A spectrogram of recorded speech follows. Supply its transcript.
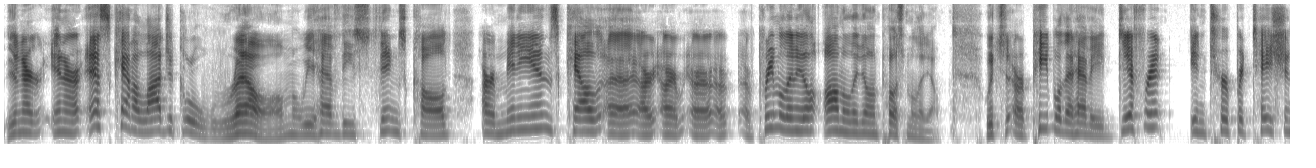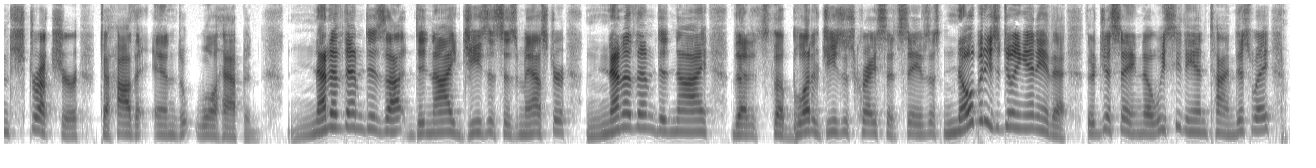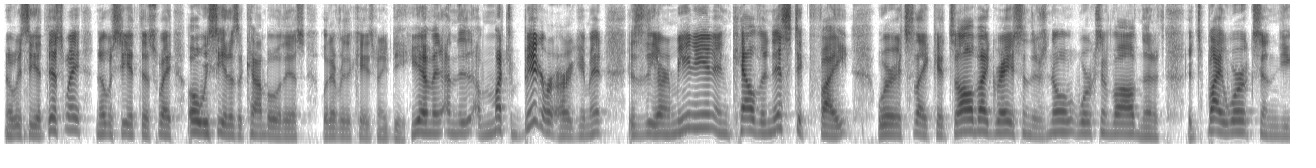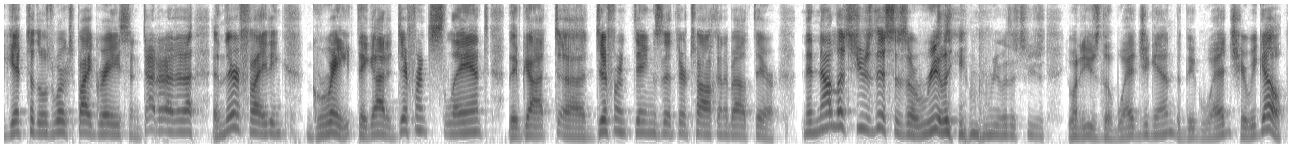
In our in our eschatological realm, we have these things called Arminians, Cal, uh, are, are, are premillennial, amillennial, and postmillennial, which are people that have a different interpretation structure to how the end will happen. None of them desi- deny Jesus as master. None of them deny that it's the blood of Jesus Christ that saves us. Nobody's doing any of that. They're just saying, no, we see the end time this way. No, we see it this way. No, we see it this way. Oh, we see it as a combo of this, whatever the case may be. You have a, a much bigger argument is the Arminian and Calvinistic fight where it's like it's all by grace and there's no works involved and then it's, it's by works and you get to those works by grace and da da da da and they're fighting great. They got a different slant. They've got uh, different things that they're talking about there. And now let's use this as a really. you want to use the wedge again? The big wedge? Here we go.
